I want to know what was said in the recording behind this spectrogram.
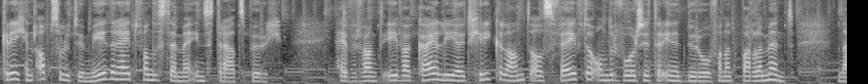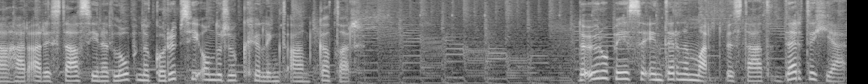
kreeg een absolute meerderheid van de stemmen in Straatsburg. Hij vervangt Eva Kaili uit Griekenland als vijfde ondervoorzitter in het bureau van het parlement, na haar arrestatie in het lopende corruptieonderzoek gelinkt aan Qatar. De Europese interne markt bestaat 30 jaar.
